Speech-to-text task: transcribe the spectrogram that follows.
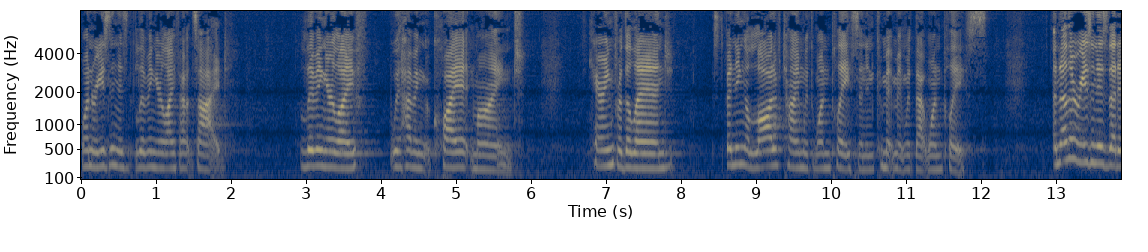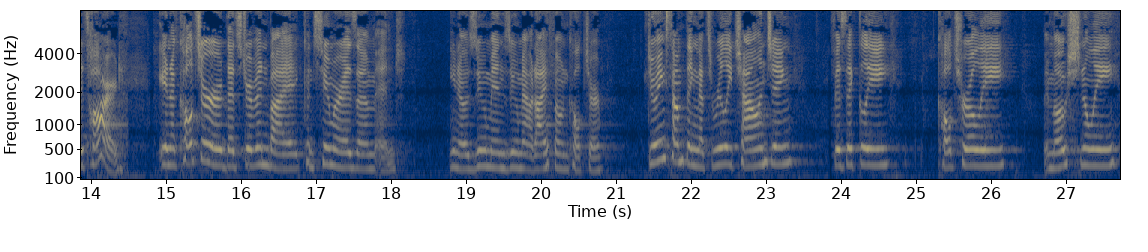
One reason is living your life outside, living your life with having a quiet mind, caring for the land, spending a lot of time with one place and in commitment with that one place. Another reason is that it's hard in a culture that's driven by consumerism and you know zoom in zoom out iphone culture doing something that's really challenging physically culturally emotionally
